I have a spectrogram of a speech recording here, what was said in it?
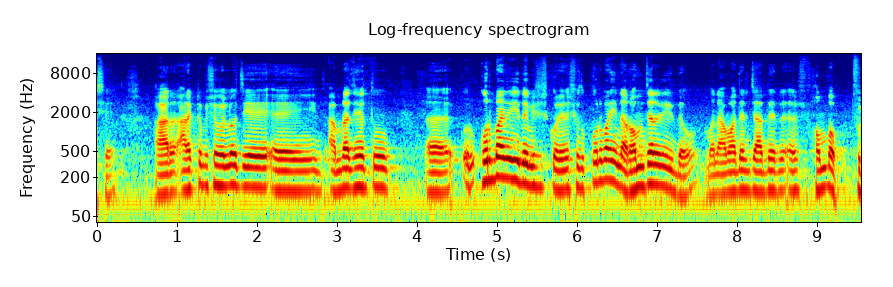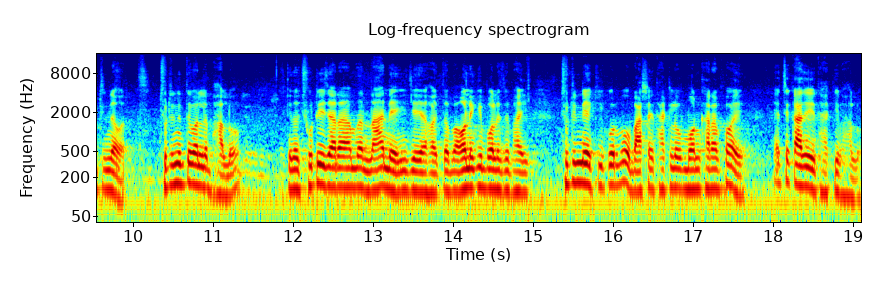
ইসে। আর আরেকটা বিষয় হলো যে আমরা যেহেতু কোরবানির ঈদে বিশেষ করে, শুধু কোরবানি না, রমজানের ঈদেও মানে আমাদের যাদের সম্ভব ছুটি নেওয়ার, ছুটি নিতে পারলে ভালো। কিন্তু ছুটি যারা আমরা না নেই, যে হয়তো বা অনেকেই বলে যে, ভাই, ছুটি নিয়ে কি করব? বাসায় থাকলেও মন খারাপ হয়? চেয়ে কাজেই থাকি ভালো।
